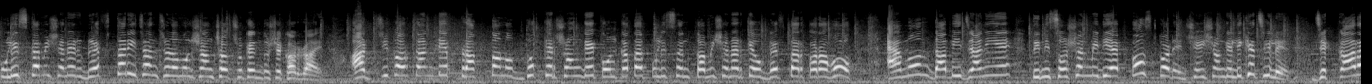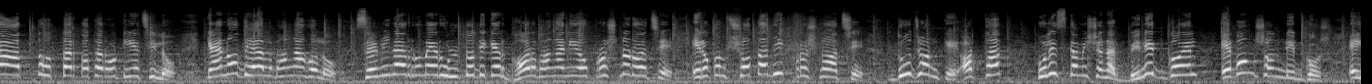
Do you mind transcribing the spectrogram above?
পুলিশ কমিশনের গ্রেফতারি চান তৃণমূল সাংসদ সুখেন্দু শেখর রায়। আর্জিকর কাণ্ডে প্রাক্তন অধ্যক্ষের সঙ্গে কলকাতার পুলিশ কমিশনারকেও গ্রেফতার করা হোক, এমন দাবি জানিয়ে তিনি সোশ্যাল মিডিয়ায় পোস্ট করেন, সেই সঙ্গে লিখেছিলেন যে কারা আত্মহত্যার কথা রটিয়েছিল, কেন দেয়াল ভাঙা হলো, সেমিনার রুমের উল্টো দিকের ঘর ভাঙা নিয়েও প্রশ্ন রয়েছে, এরকম শতাধিক প্রশ্ন আছে, দুজনকে, অর্থাৎ পুলিশ কমিশনার বিনীত গোয়েল এবং সন্দীপ ঘোষ, এই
